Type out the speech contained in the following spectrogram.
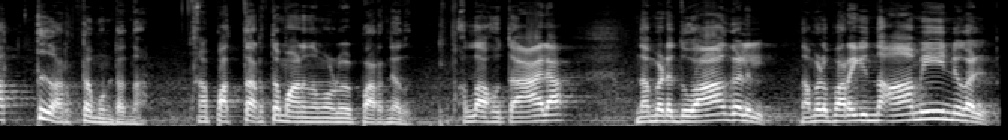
പത്ത് അർത്ഥമുണ്ടെന്നാണ്. ആ പത്ത് അർത്ഥമാണ് നമ്മൾ പറഞ്ഞത്. അള്ളാഹു താല നമ്മുടെ ദ്വാകളിൽ നമ്മൾ പറയുന്ന ആമീനുകൾ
